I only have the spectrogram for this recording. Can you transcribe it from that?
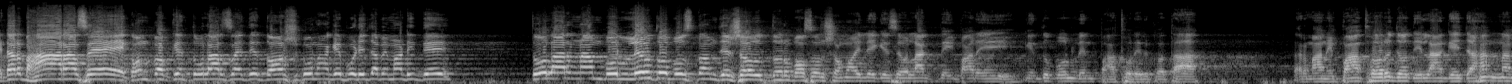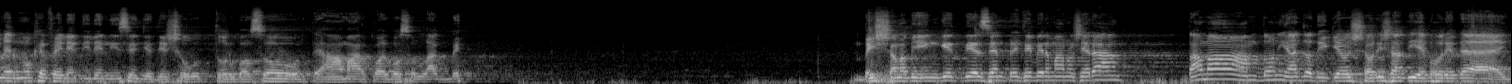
এটার ভার আছে, কমপক্ষে তোলার চাইতে দশ গুণ আগে পড়ে যাবে মাটিতে। তোলার নাম বললেও তো বুঝতাম যে সত্তর বছর সময় লেগেছে লাগতেই পারে, কিন্তু বললেন পাথরের কথা। তার মানে পাথর যদি লাগে জাহান নামের মুখে ফেলে দিলে নিচে যেতে সত্তর বছর। তে আমার কয় বছর লাগবে? বিশ্বনবী ইঙ্গিত দিয়েছেন পৃথিবীর মানুষেরা তাম দুনিয়া যদি কেউ সরিষা দিয়ে ভরে দেয়,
